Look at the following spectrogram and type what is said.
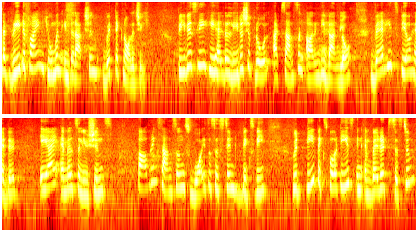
that redefine human interaction with technology. Previously, he held a leadership role at Samsung R&D Bangalore, where he spearheaded AI ML solutions, powering Samsung's voice assistant Bixby with deep expertise in embedded systems,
